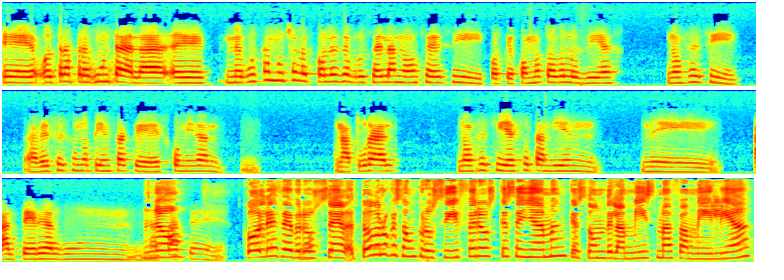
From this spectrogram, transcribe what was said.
eh, otra pregunta, la, eh, me gustan mucho los coles de Bruselas, no sé si, porque como todos los días, no sé si a veces uno piensa que es comida natural, no sé si eso también me altere algún... No, Coles de Bruselas, todo lo que son crucíferos que se llaman, que son de la misma familia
